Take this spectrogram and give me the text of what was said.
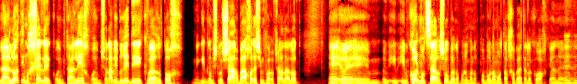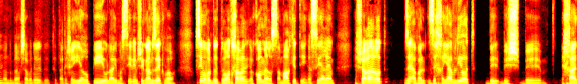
לעלות עם חלק, או עם תהליך, או עם שלב היברידי, כבר תוך, נגיד גם שלושה, ארבעה חודשים כבר אפשר לעלות אה, אה, אה, עם, עם כל מוצר, שוב, אנחנו, אומרים, אנחנו פה בעולם מאוד חוויית הלקוח, כן? מהמם. לא נדבר עכשיו על אה, תהליכי ERP אולי מסיביים, שגם זה כבר עושים, אבל בתאונות חוויית ה commerce, ה marketing, ה-CRM, אפשר לעלות זה, אבל זה חייב להיות באחד,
